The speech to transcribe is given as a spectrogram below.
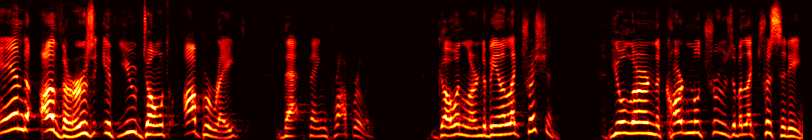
and others if you don't operate that thing properly. Go and learn to be an electrician. You'll learn the cardinal truths of electricity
